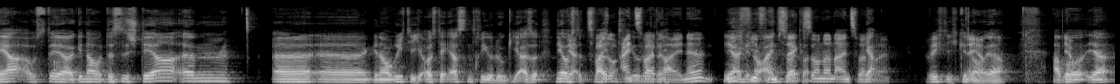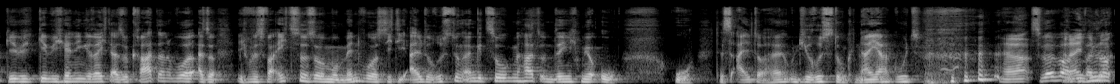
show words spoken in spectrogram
ja, aus der, genau, das ist der, ähm, äh, äh, genau richtig, aus der ersten Trilogie. Also, nee, aus ja, der zweiten also 1, Trilogie. 2, 3, ne? Nicht ja, genau, 1, 6, sondern 1, 2, ja. 3. Richtig, genau, ja. ja. Aber ja, ja gebe ich, gebe ich Henning recht. Also gerade dann, wo er, also ich es war echt so, so ein Moment, wo er sich die alte Rüstung angezogen hat und denke ich mir, oh, oh, das Alter, hä? Und die Rüstung, naja, gut. Ja, es war eigentlich nur noch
